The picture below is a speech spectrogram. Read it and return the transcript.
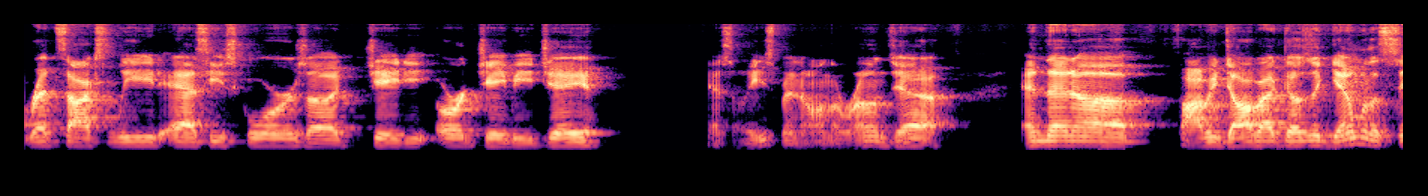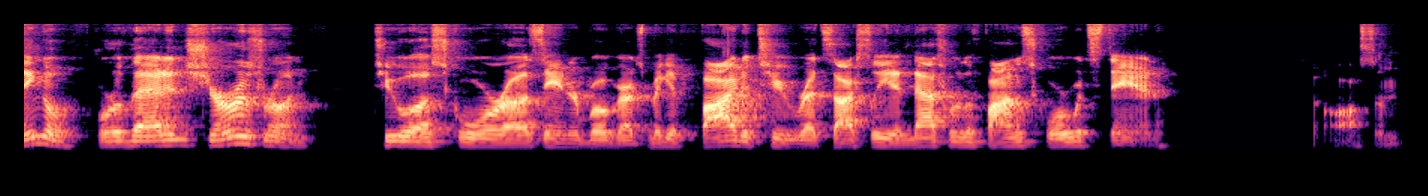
Red Sox lead as he scores uh JD or JBJ. Yeah, so he's been on the runs, yeah. And then uh Bobby Dalbec does again with a single for that insurance run to uh, score uh, Xander Bogaerts, make it five to two Red Sox lead, and that's where the final score would stand. Awesome.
